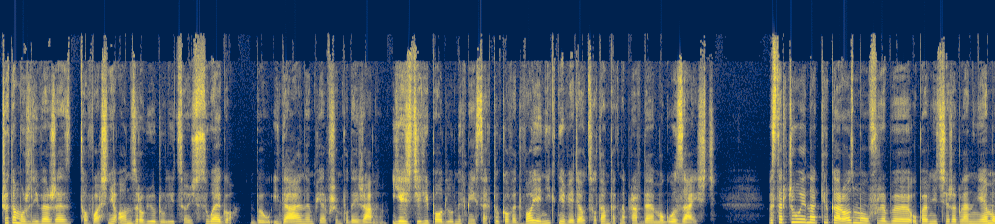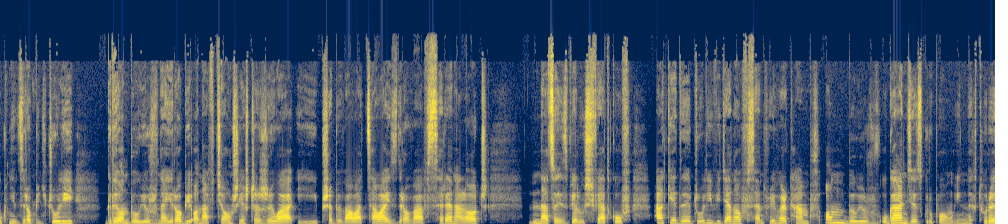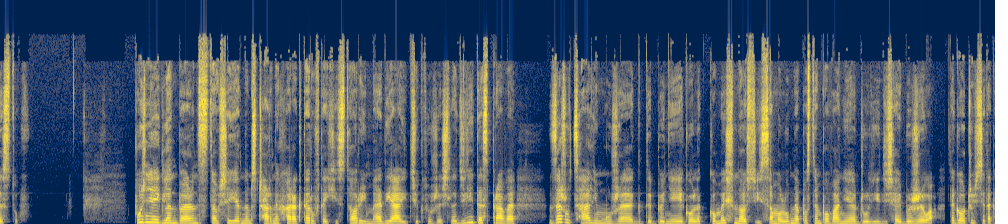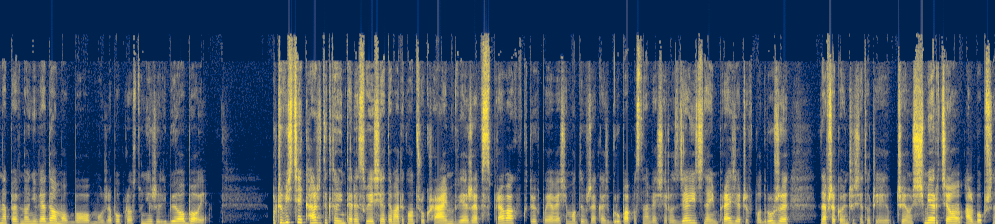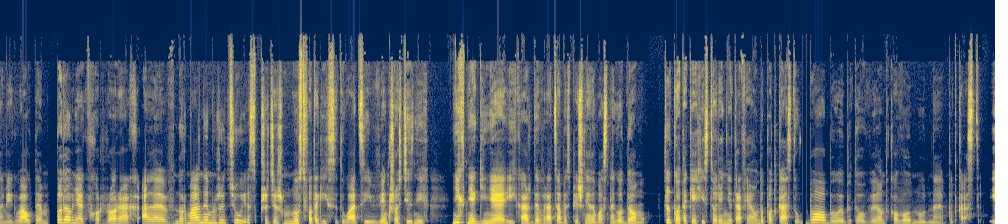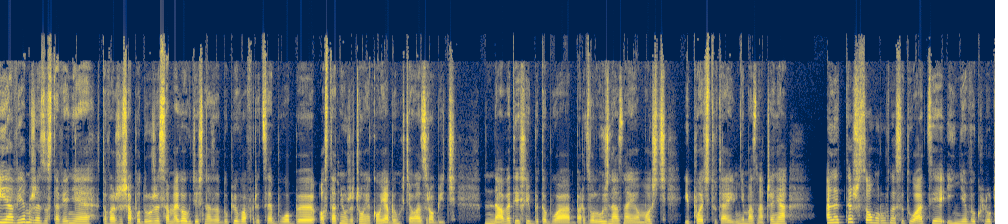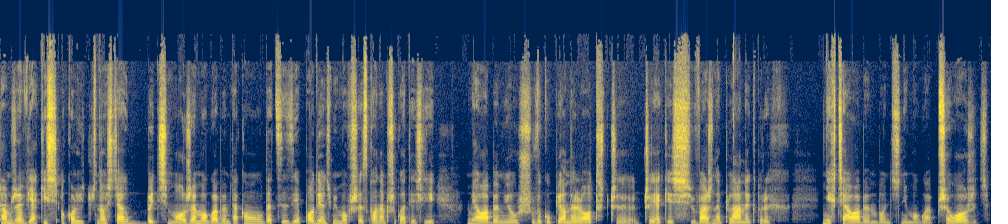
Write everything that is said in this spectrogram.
Czy to możliwe, że to właśnie on zrobił Julii coś złego? Był idealnym pierwszym podejrzanym. Jeździli po odludnych miejscach tylko we dwoje, nikt nie wiedział, co tam tak naprawdę mogło zajść. Wystarczyło jednak kilka rozmów, żeby upewnić się, że Glenn nie mógł nic zrobić Julie. Gdy on był już w Nairobi, ona wciąż jeszcze żyła i przebywała cała i zdrowa w Serena Lodge, na co jest wielu świadków, a kiedy Julie widziano w St. River Camp, on był już w Ugandzie z grupą innych turystów. Później Glenn Burns stał się jednym z czarnych charakterów tej historii. Media i ci, którzy śledzili tę sprawę, Zarzucali mu, że gdyby nie jego lekkomyślność i samolubne postępowanie, Julie dzisiaj by żyła. Tego oczywiście tak na pewno nie wiadomo, bo może po prostu nie żyliby oboje. Oczywiście każdy, kto interesuje się tematyką true crime, wie, że w sprawach, w których pojawia się motyw, że jakaś grupa postanawia się rozdzielić na imprezie czy w podróży, zawsze kończy się to czyjąś śmiercią albo przynajmniej gwałtem. Podobnie jak w horrorach, ale w normalnym życiu jest przecież mnóstwo takich sytuacji, w większości z nich Nikt nie ginie i każdy wraca bezpiecznie do własnego domu. Tylko takie historie nie trafiają do podcastów, bo byłyby to wyjątkowo nudne podcasty. I ja wiem, że zostawienie towarzysza podróży samego gdzieś na zadupiu w Afryce byłoby ostatnią rzeczą, jaką ja bym chciała zrobić. Nawet jeśli by to była bardzo luźna znajomość i płeć tutaj nie ma znaczenia, ale też są różne sytuacje i nie wykluczam, że w jakichś okolicznościach być może mogłabym taką decyzję podjąć mimo wszystko, na przykład jeśli miałabym już wykupiony lot, czy, czy jakieś ważne plany, których nie chciałabym bądź nie mogła przełożyć.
